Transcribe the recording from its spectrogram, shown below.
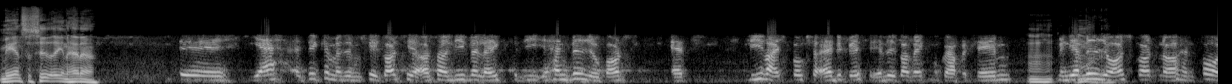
mere interesseret i, end han er. Øh, ja, altså, det kan man da måske godt sige, og så alligevel ikke, fordi han ved jo godt, at Levi's bukser er det bedste. Jeg ved godt, at jeg ikke må gøre reklame, Mm-hmm. men jeg ved jo også godt, når han får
